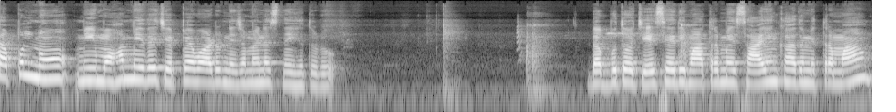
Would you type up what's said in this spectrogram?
తప్పులను మీ మొహం మీదే చెప్పేవాడు నిజమైన స్నేహితుడు. డబ్బుతో చేసేది మాత్రమే సాయం కాదు మిత్రమా?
